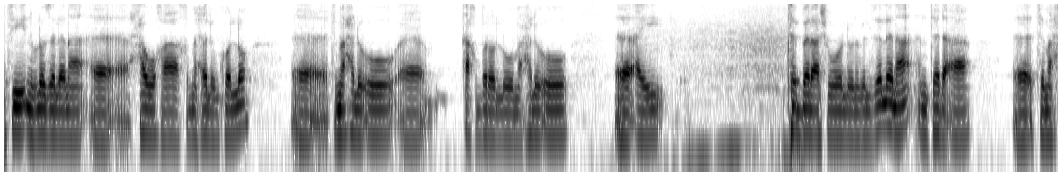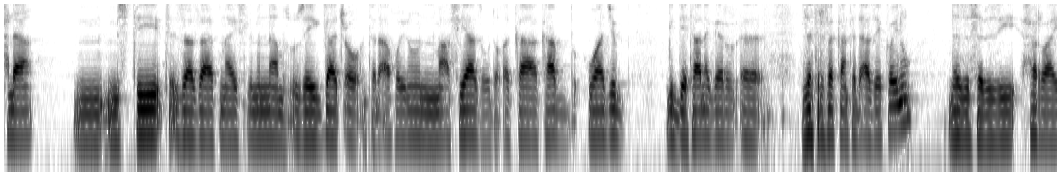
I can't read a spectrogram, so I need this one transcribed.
እቲ ንብሎ ዘለና ሓውኻ ክምሕል እንከሎ እቲ ማሕልኡ ኣኽብረሉ ማሕልኡ ኣይ ተበላሽወሉ ንብል ዘለና እንተ እቲ ማሕላ ምስቲ ትእዛዛት ናይ እስልምና ምስኡ ዘይጋጮ እንተ ኮይኑ ንማዕስያ ዘውድቐካ ካብ ዋጅብ ግዴታ ነገር ዘትርፈካ እንተ ዘይኮይኑ ነዚ ሰብ እዚ ሕራይ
